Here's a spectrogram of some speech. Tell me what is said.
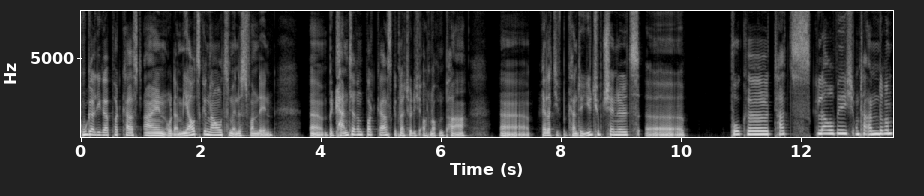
Rugerliga-Podcast ein oder Miauts genau, zumindest von den äh, bekannteren Podcasts. Es Gibt natürlich auch noch ein paar äh, relativ bekannte YouTube-Channels. Äh, Poketats, glaube ich, unter anderem.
